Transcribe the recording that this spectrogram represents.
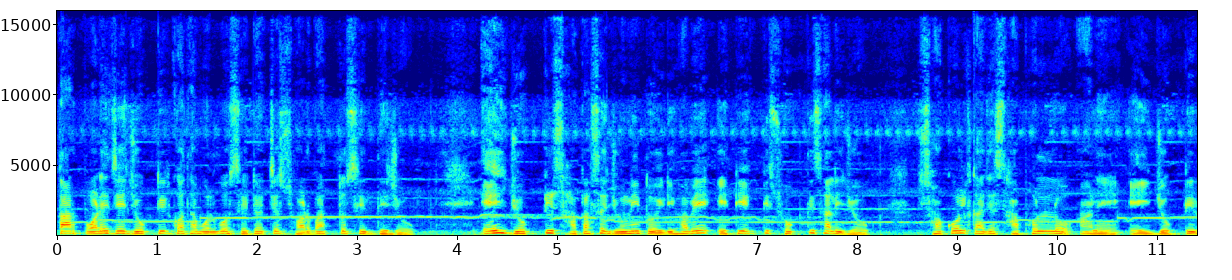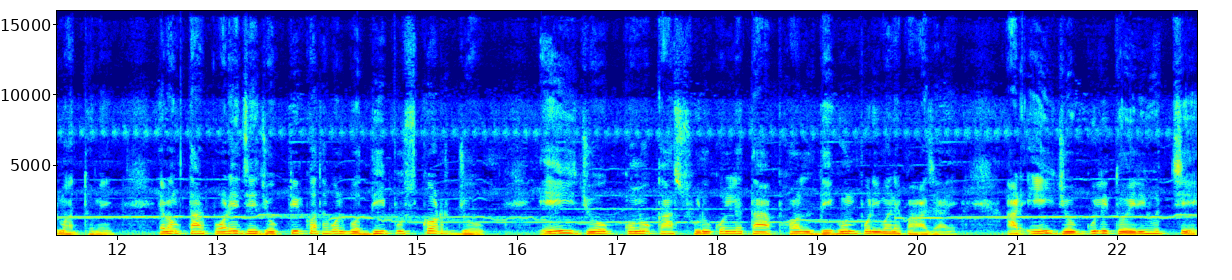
তারপরে যে যোগটির কথা বলব, সেটা হচ্ছে সর্বাত্ম সিদ্ধি যোগ। এই যোগটি সাতাশে জুনই তৈরি হবে। এটি একটি শক্তিশালী যোগ। সকল কাজে সাফল্য আনে এই যোগটির মাধ্যমে। এবং তারপরে যে যোগটির কথা বলব, দ্বিপুষ্কর যোগ এই যোগ কোনো কাজ শুরু করলে তা ফল দ্বিগুণ পরিমাণে পাওয়া যায়। আর এই যোগগুলি তৈরি হচ্ছে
